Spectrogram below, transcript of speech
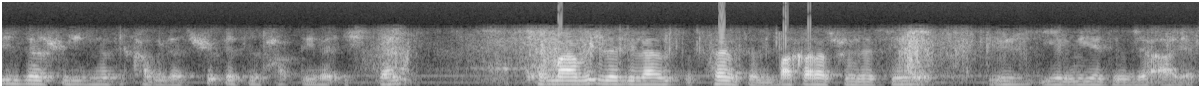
bizden şu hizmeti kabul et. Şüphesiz hakkıyla işten tamamıyla bilen sensin. Bakara suresi 127. ayet.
